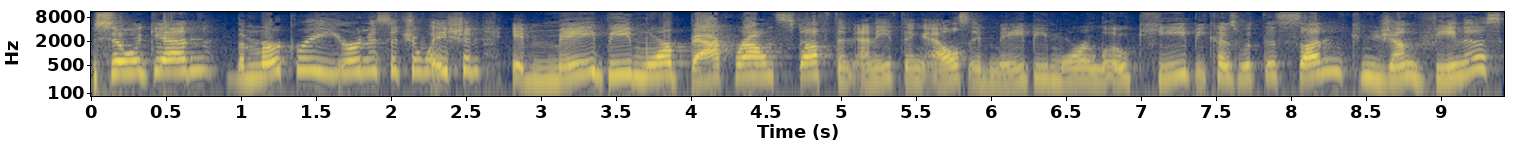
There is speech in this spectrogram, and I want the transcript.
So again, the Mercury Uranus situation, it may be more background stuff than anything else. It may be more low key because with the sun conjunct Venus,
